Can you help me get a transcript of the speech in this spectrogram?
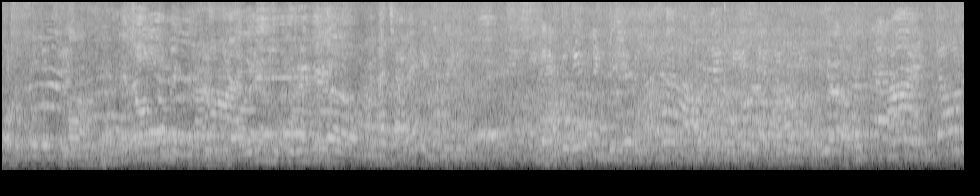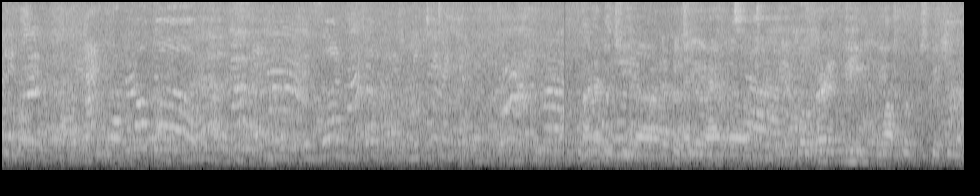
Order for the. It's all coming. Already you a अच्छा एकदम में क्या है? खाने को चाहिए वो आपको स्पेशल है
